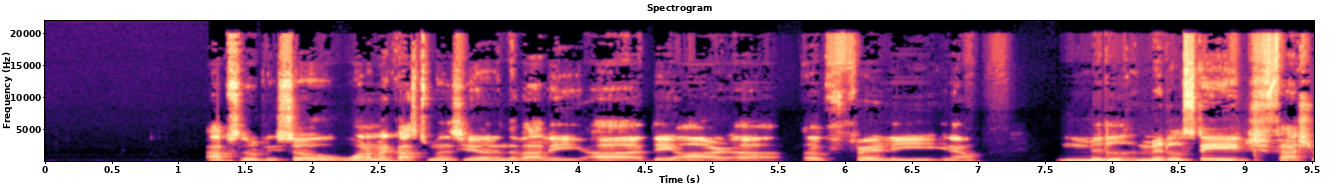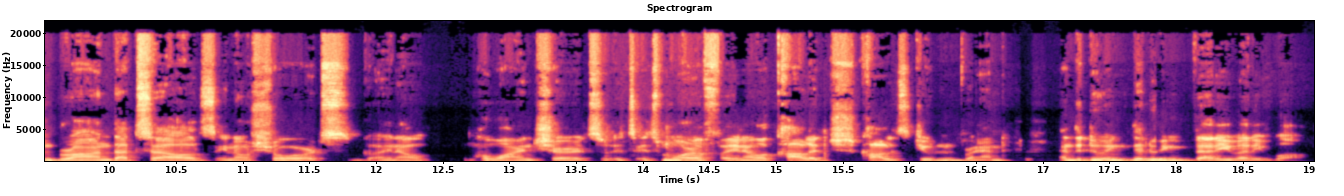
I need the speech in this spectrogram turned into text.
Absolutely. So, one of my customers here in the Valley, uh, they are uh, a fairly, you know, middle middle stage fashion brand that sells you know shorts you know hawaiian shirts. It's it's more of you know a college college student brand. And they're doing they're doing very very well.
